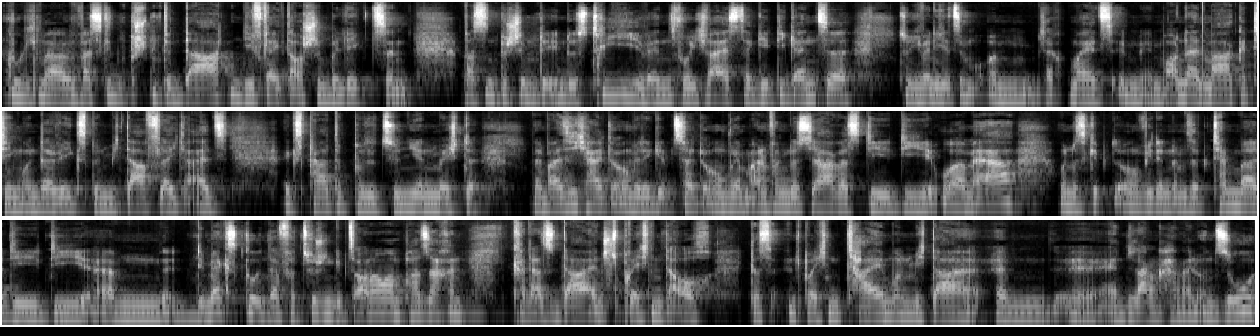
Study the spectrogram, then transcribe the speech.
Gucke ich mal, was sind bestimmte Daten, die vielleicht auch schon belegt sind. Was sind bestimmte Industrie-Events, wo ich weiß, da geht die ganze, so wenn ich jetzt im, im sag mal jetzt im, im Online-Marketing unterwegs bin, mich da vielleicht als Experte positionieren möchte, dann weiß ich halt irgendwie, da gibt's halt irgendwie am Anfang des Jahres die die OMR und es gibt irgendwie dann im September die die ähm, die Mexico und dazwischen gibt's auch noch mal ein paar Sachen. Kann also da entsprechend auch das entsprechend time und mich da ähm, äh, entlanghangeln. Und so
